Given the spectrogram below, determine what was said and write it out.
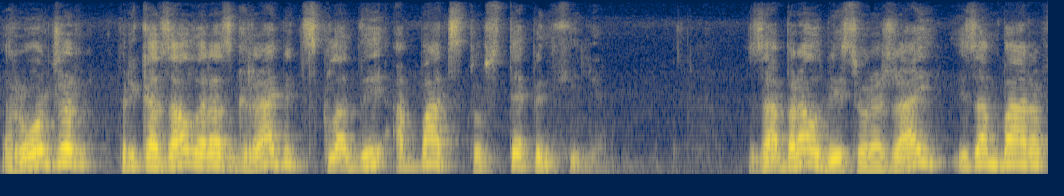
Роджер приказал разграбить склады аббатства в Степенхилле, забрал весь урожай из амбаров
